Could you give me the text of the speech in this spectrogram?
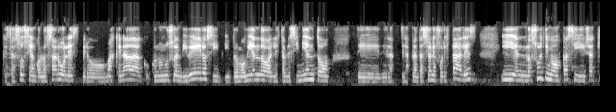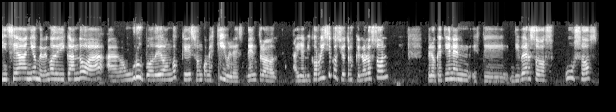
que se asocian con los árboles, pero más que nada co- con un uso en viveros y, promoviendo el establecimiento de, de las- plantaciones forestales. Y en los últimos casi ya 15 años me vengo dedicando a, a un grupo de hongos que son comestibles. Dentro hay micorrícicos y otros que no lo son, pero que tienen este, diversos usos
